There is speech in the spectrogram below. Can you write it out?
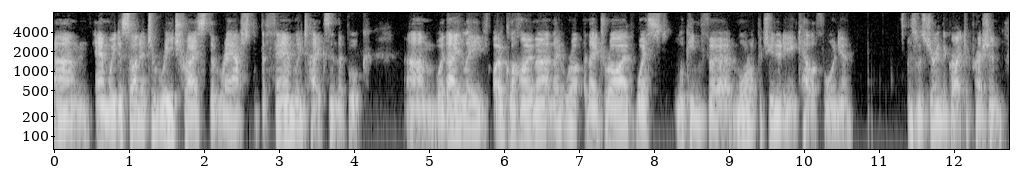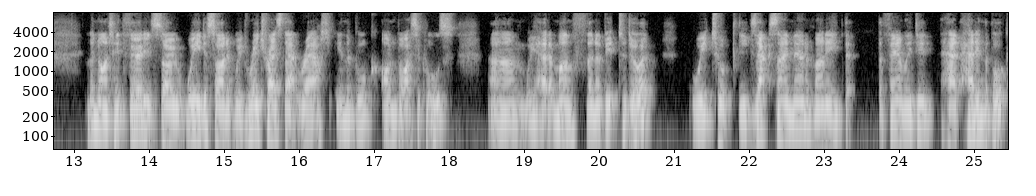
um, and we decided to retrace the route that the family takes in the book. Um, where they leave Oklahoma and they they drive west looking for more opportunity in California. This was during the Great Depression in the 1930s. So we decided we'd retrace that route in the book on bicycles. Um, we had a month and a bit to do it. We took the exact same amount of money that the family did had had in the book.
